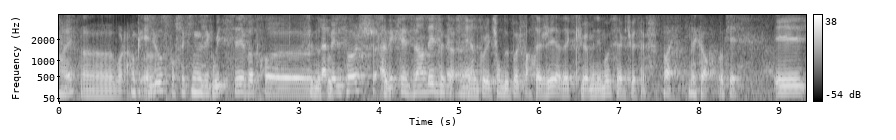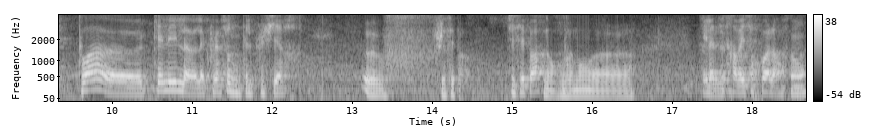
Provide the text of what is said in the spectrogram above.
Ouais. Euh, voilà. Donc Euh, Helios, pour ceux qui nous écoutent, oui. c'est votre notre- label poche avec les indés c'est ça, c'est une collection de poches partagées avec Menemos et ActuSF. Ouais, d'accord, ok. Et toi, euh, quelle est la, la couverture dont tu es le plus fier? Euh, je sais pas. Tu sais pas? Non, vraiment. Et là, tu travailles sur quoi là en ce moment?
